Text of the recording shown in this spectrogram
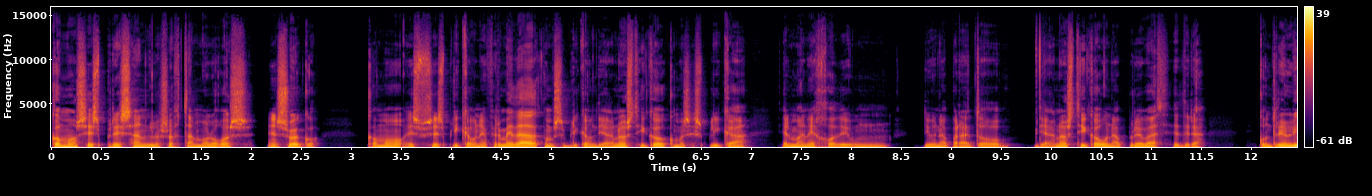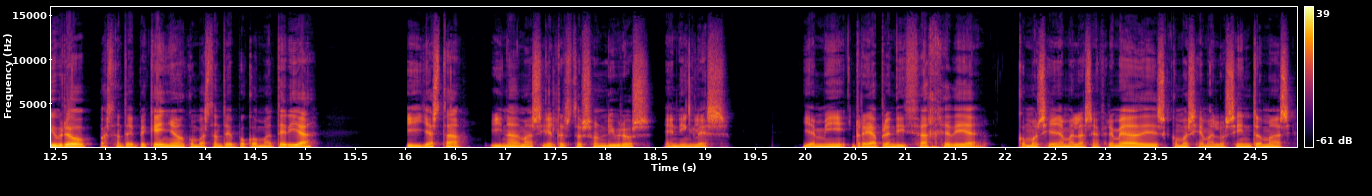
cómo se expresan los oftalmólogos en sueco, cómo se explica una enfermedad, cómo se explica un diagnóstico, cómo se explica el manejo de un, de un aparato diagnóstico, una prueba, etc. Encontré un libro bastante pequeño, con bastante poco materia, y ya está, y nada más, y el resto son libros en inglés. Y en mi reaprendizaje de cómo se llaman las enfermedades, cómo se llaman los síntomas.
